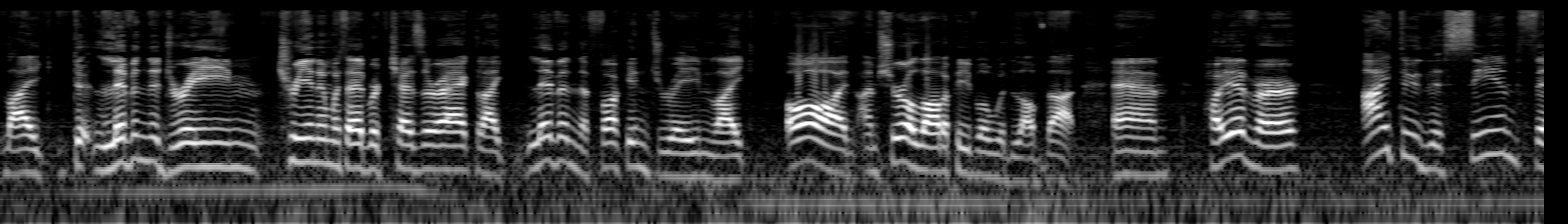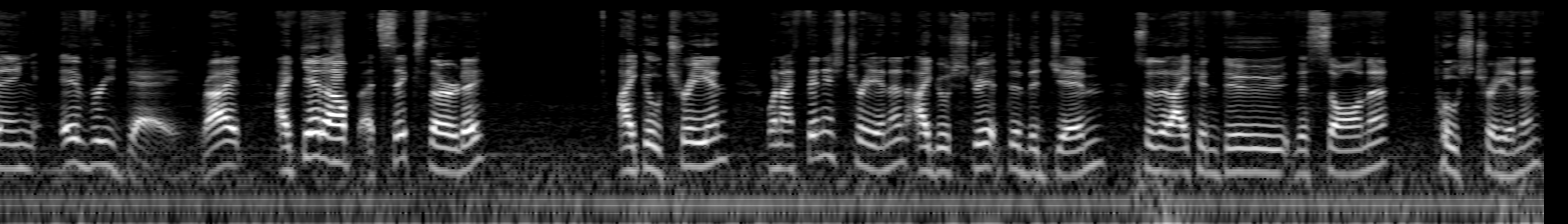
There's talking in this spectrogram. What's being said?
like d- living the dream, training with Edward Cheserek, like living the fucking dream. Like, oh, I'm, I'm sure a lot of people would love that. Um, however, I do the same thing every day, right? I get up at six thirty. I go train when I finish training, I go straight to the gym so that I can do the sauna post training.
